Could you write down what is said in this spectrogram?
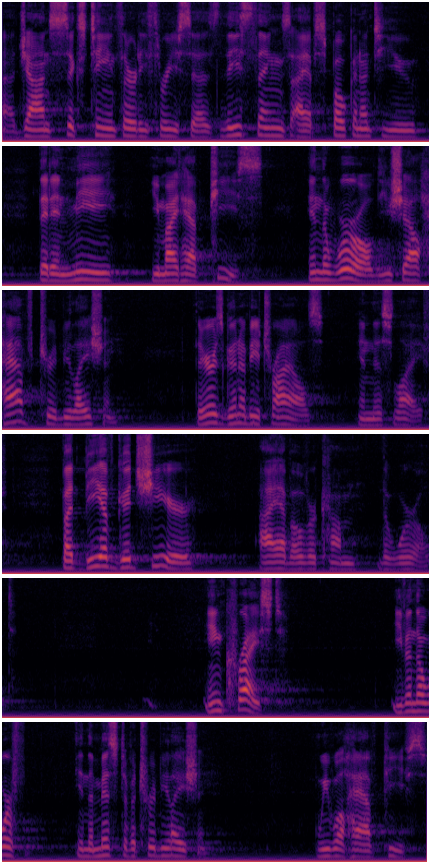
Uh, John 16 33 says, These things I have spoken unto you, that in me you might have peace. In the world you shall have tribulation. There is going to be trials in this life. But be of good cheer. I have overcome the world. In Christ, even though we're in the midst of a tribulation, we will have peace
